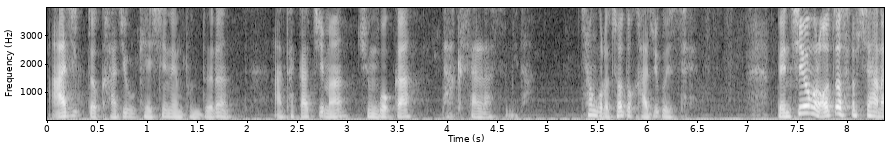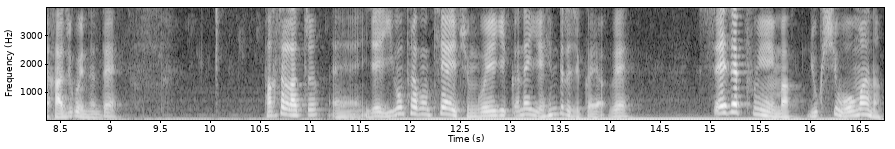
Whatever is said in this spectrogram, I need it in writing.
아직도 가지고 계시는 분들은 안타깝지만 중고가 박살났습니다. 참고로 저도 가지고 있어요. 벤치용을 어쩔 수 없이 하나 가지고 있는데 박살났죠? 예, 이제 2080 Ti 중고 얘기 꺼내기가 힘들어질 거예요. 왜? 새 제품이 막 65만원,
